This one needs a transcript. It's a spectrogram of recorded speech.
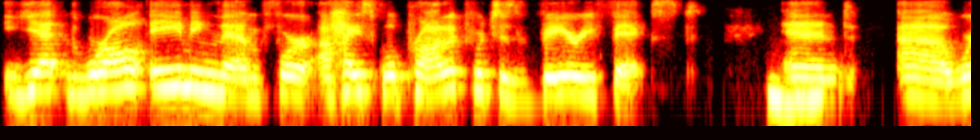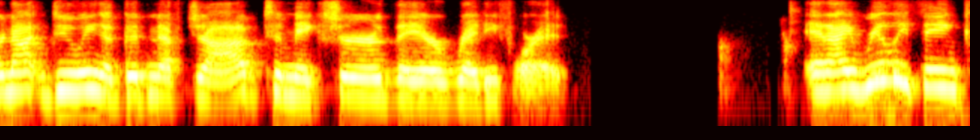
yet we're all aiming them for a high school product which is very fixed. Mm-hmm. And uh, we're not doing a good enough job to make sure they're ready for it. And I really think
